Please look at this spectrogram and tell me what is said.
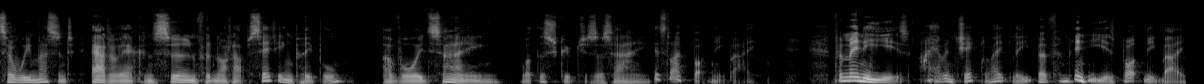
so we mustn't, out of our concern for not upsetting people, avoid saying what the scriptures are saying. It's like Botany Bay. For many years, I haven't checked lately, but for many years, Botany Bay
